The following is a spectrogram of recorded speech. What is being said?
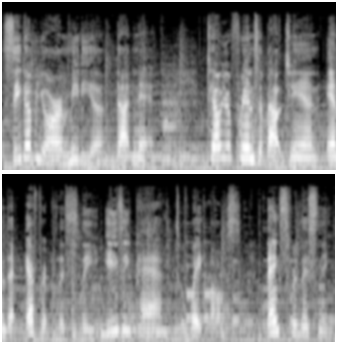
cwrmedia.net. Tell your friends about Jenn and the effortlessly easy path to weight loss. Thanks for listening.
